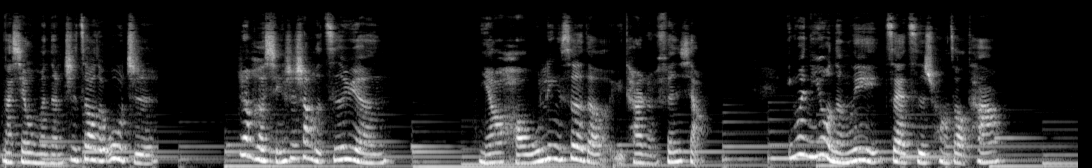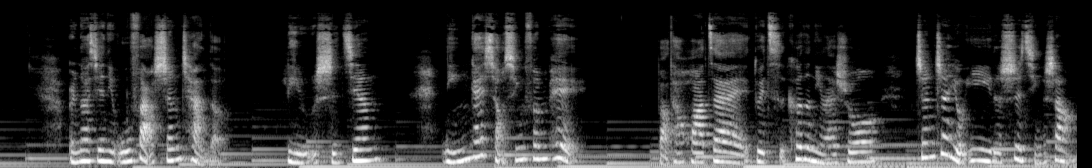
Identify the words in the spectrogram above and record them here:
那些我们能制造的物质，任何形式上的资源。你要毫无吝啬的与他人分享，因为你有能力再次创造它。而那些你无法生产的，例如时间，你应该小心分配，把它花在对此刻的你来说真正有意义的事情上，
